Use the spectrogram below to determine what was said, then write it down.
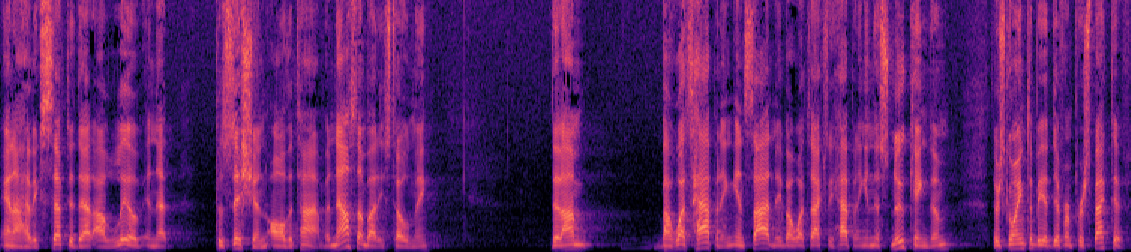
and I have accepted that. I live in that position all the time. But now somebody's told me that I'm, by what's happening inside me, by what's actually happening in this new kingdom, there's going to be a different perspective.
